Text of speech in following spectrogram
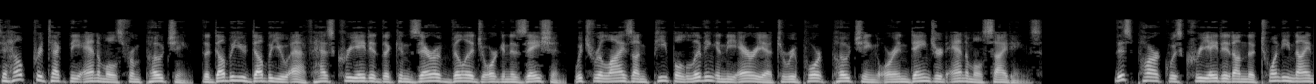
To help protect the animals from poaching, the WWF has created the Khunjerab Village Organization, which relies on people living in the area to report poaching or endangered animal sightings. This park was created on 29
